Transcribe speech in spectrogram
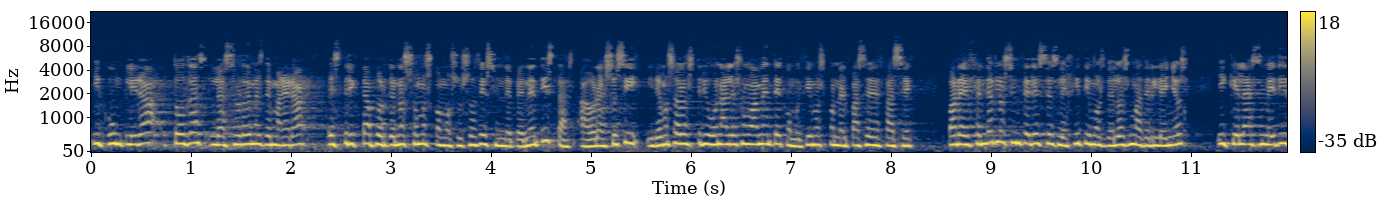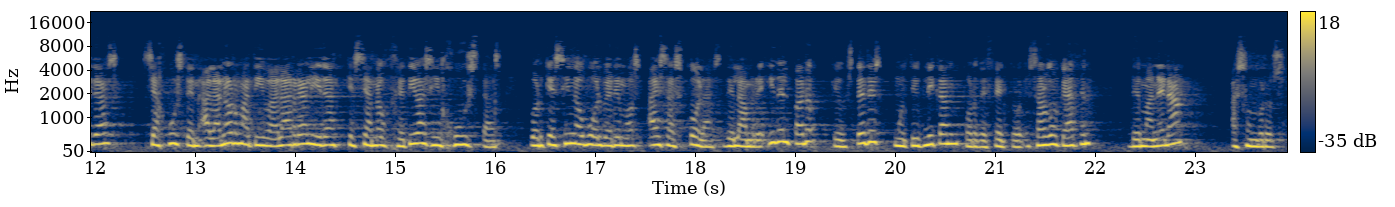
y cumplirá todas las órdenes de manera estricta porque no somos como sus socios independentistas. Ahora, eso sí, iremos a los tribunales nuevamente, como hicimos con el pase de fase, para defender los intereses legítimos de los madrileños y que las medidas se ajusten a la normativa, a la realidad, que sean objetivas y justas, porque si no volveremos a esas colas del hambre y del paro que ustedes multiplican por defecto. Es algo que hacen de manera asombrosa.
